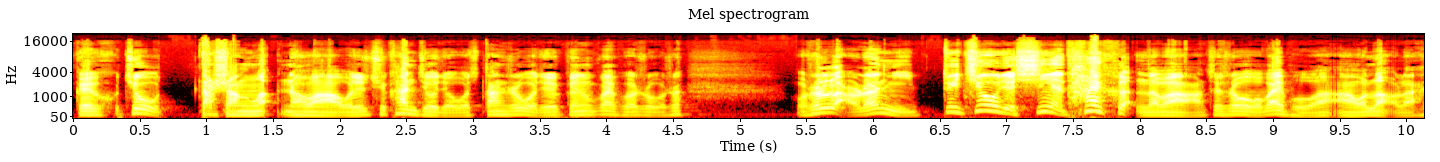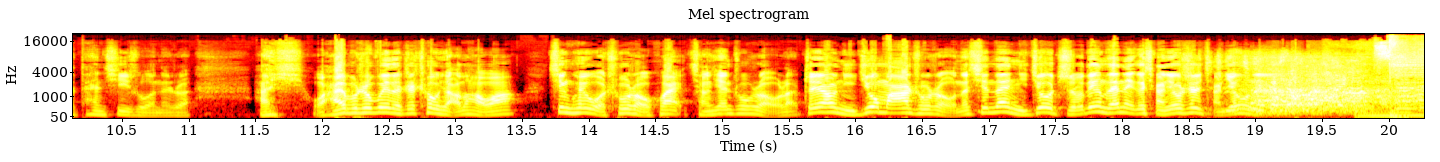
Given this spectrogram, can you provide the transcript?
给就。打伤了，你知道吧？我就去看舅舅。我当时我就跟外婆说：“我说，我说姥姥，你对舅舅心也太狠了吧？”这时候我外婆啊，我姥姥还叹气说呢：“说，哎呀，我还不是为了这臭小子好啊！幸亏我出手快，抢先出手了。这要你舅妈出手，那现在你舅指不定在哪个抢救室抢救呢。”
